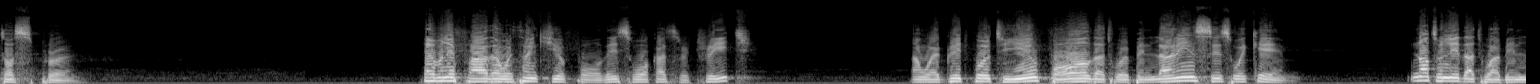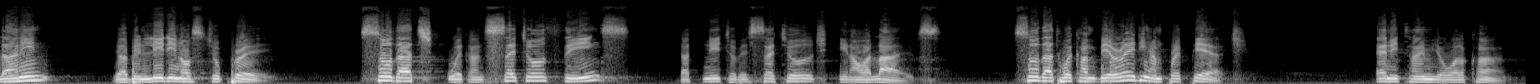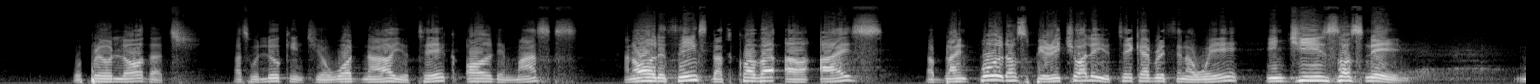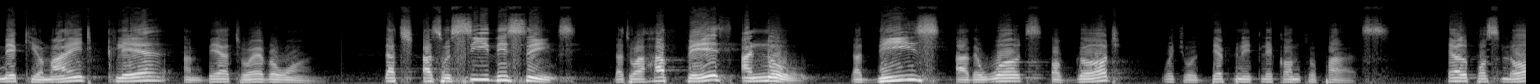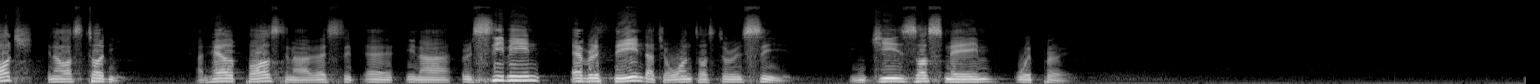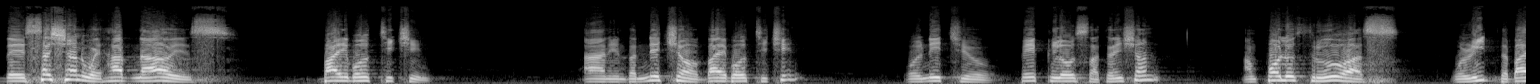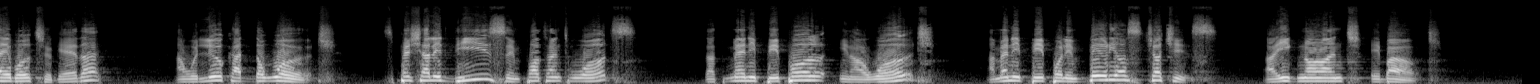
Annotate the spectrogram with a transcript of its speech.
Let us pray. Heavenly Father, we thank you for this workers' retreat. And we're grateful to you for all that we've been learning since we came. Not only that we have been learning, you have been leading us to pray so that we can settle things that need to be settled in our lives. So that we can be ready and prepared anytime you're welcome. We pray, Lord, that as we look into your word now, you take all the masks and all the things that cover our eyes, uh, blindfold us spiritually, you take everything away. In Jesus' name, make your mind clear and bare to everyone. That as we see these things, that we'll have faith and know that these are the words of God which will definitely come to pass. Help us, Lord, in our study and help us in our, uh, in our receiving everything that you want us to receive. In Jesus' name we pray. The session we have now is Bible teaching. And in the nature of Bible teaching, we'll need to pay close attention and follow through as we read the Bible together and we look at the Word. Especially these important words that many people in our world and many people in various churches are ignorant about.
